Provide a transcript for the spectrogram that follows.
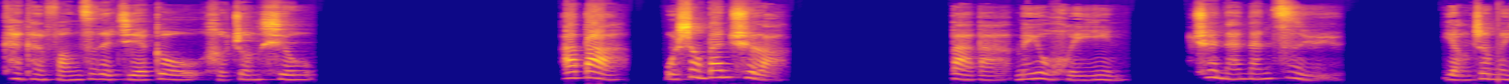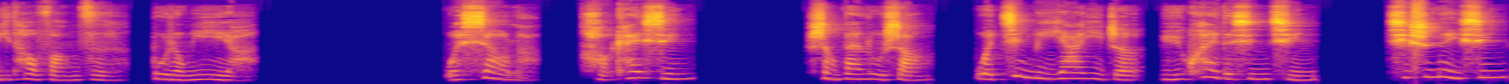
看看房子的结构和装修。阿爸，我上班去了。爸爸没有回应，却喃喃自语：“养这么一套房子不容易呀。”我笑了，好开心。上班路上。我尽力压抑着愉快的心情，其实内心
